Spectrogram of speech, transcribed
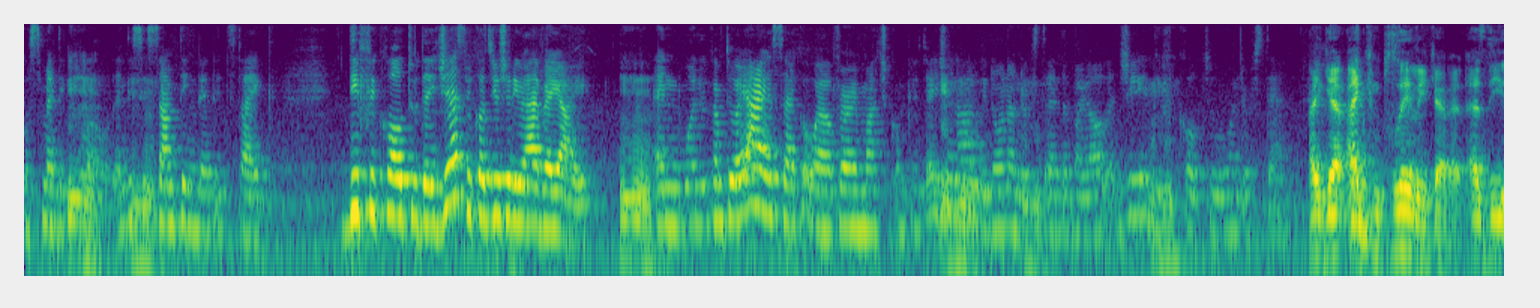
cosmetic Mhm. world, and this is Mhm. something that it's like difficult to digest because usually you have AI. Mhm. And when we come to AI, it's like, oh well, very much computational. Mhm. We don't understand the biology. Mhm. Difficult to understand. I get, I completely get it. As the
